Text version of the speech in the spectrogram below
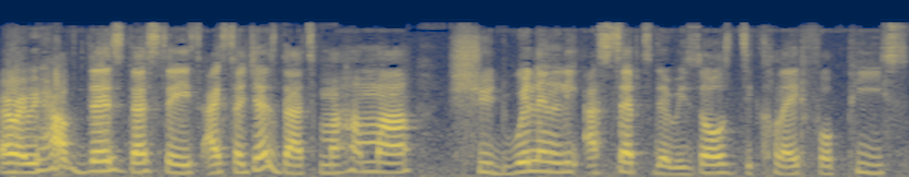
All right, we have this that says, I suggest that Mahama should willingly accept the results declared for peace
